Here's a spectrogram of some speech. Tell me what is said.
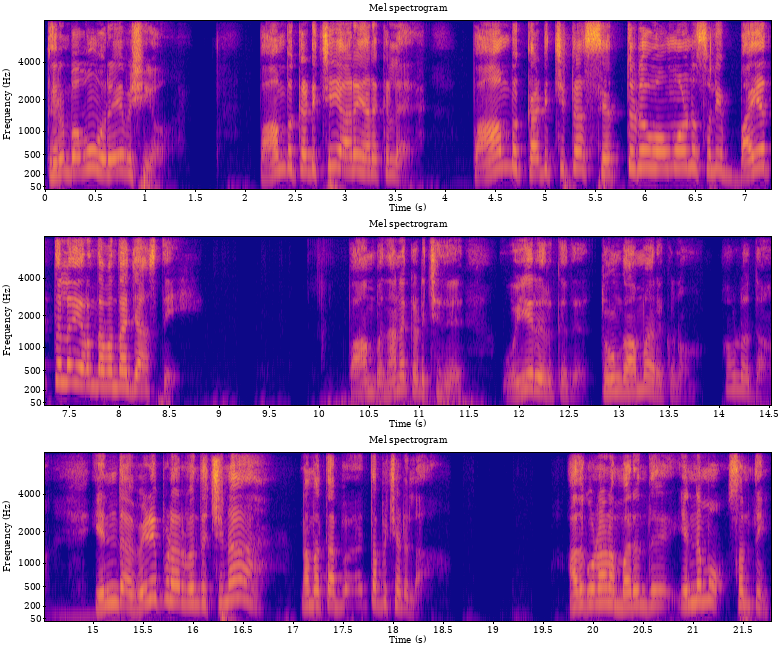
திரும்பவும் ஒரே விஷயம். பாம்பு கடிச்சு யாரும் இறக்கல. பாம்பு கடிச்சிட்டா செத்துடுவோமோன்னு சொல்லி பயத்தில் இறந்தவன் தான் ஜாஸ்தி. பாம்பு தானே கடிச்சது. உயிர் இருக்குது. தூங்காமல் இருக்கணும். அவ்வளோதான் இந்த விழிப்புணர்வு வந்துச்சுன்னா நம்ம தப்பு தப்பிச்சிடலாம். அதுக்குண்டான மருந்து என்னமோ சம்திங்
